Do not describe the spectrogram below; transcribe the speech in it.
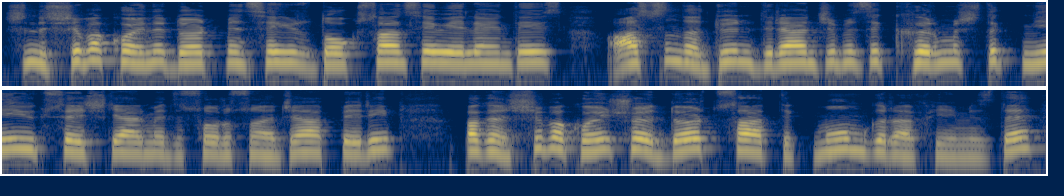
Şimdi Shiba Coin'de 4890 seviyelerindeyiz. Aslında dün direncimizi kırmıştık. Niye yükseliş gelmedi sorusuna cevap vereyim. Bakın Shiba Coin şöyle 4 saatlik mum grafiğimizde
